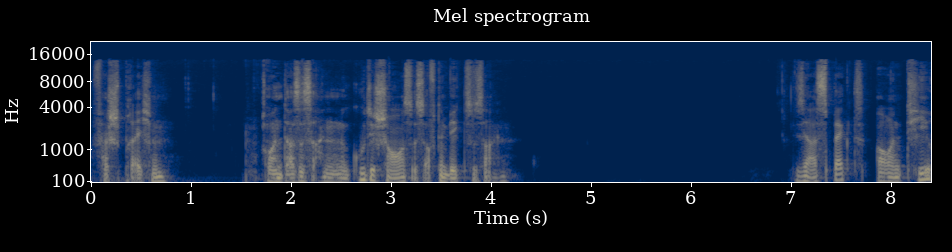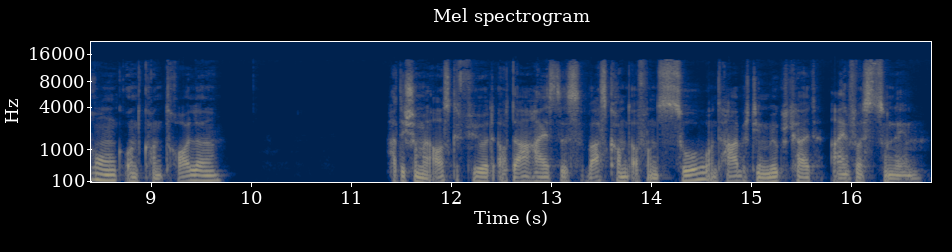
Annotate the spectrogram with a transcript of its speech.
versprechen und dass es eine gute Chance ist, auf dem Weg zu sein. Dieser Aspekt Orientierung und Kontrolle hatte ich schon mal ausgeführt. Auch da heißt es, was kommt auf uns zu und habe ich die Möglichkeit, Einfluss zu nehmen.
